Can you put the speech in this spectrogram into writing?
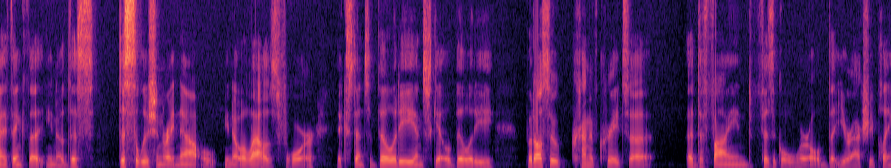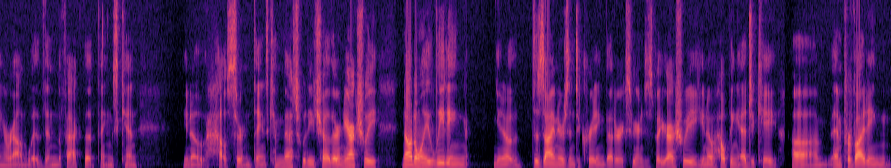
I think that you know this this solution right now you know allows for extensibility and scalability, but also kind of creates a a defined physical world that you're actually playing around with, and the fact that things can, you know, how certain things can mesh with each other, and you're actually not only leading you know designers into creating better experiences but you're actually you know helping educate um, and providing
